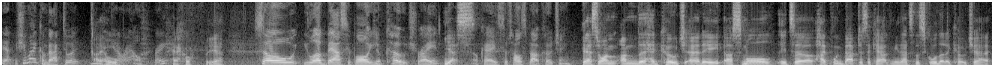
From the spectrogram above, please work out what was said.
yeah, she might come back to it. I hope. know, right? But yeah. So you love basketball. You Yep. coach, right? Yes. Okay. So tell us about coaching. Yeah, so I'm, I'm the head coach at a, a small, it's a High Point Baptist Academy. That's the school that I coach at.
